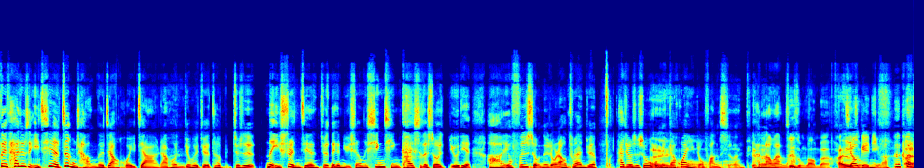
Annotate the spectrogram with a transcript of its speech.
对他就是一切正常的这样回家，然后你就会觉得特，就是那一瞬间，就那个女生的心情开始的时候有点啊要分手那种，然后突然觉得他就是说我们应该换一种方式了，很浪漫吧？这种浪漫还有交给你了。还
